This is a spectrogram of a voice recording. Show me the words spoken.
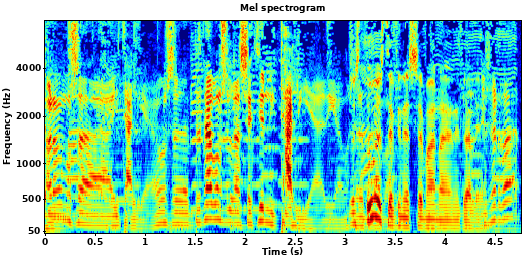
Ahora vamos a Italia. Vamos a, empezamos en la sección Italia, digamos. Estuve este fin de semana en Italia. ¿Es verdad?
